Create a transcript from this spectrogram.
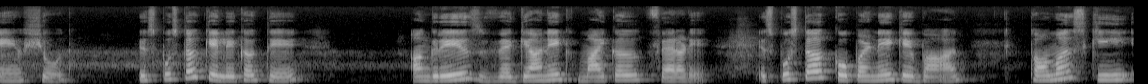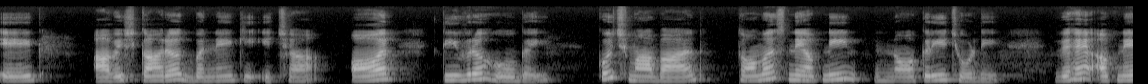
एवं शोध। इस पुस्तक के लेखक थे अंग्रेज़ वैज्ञानिक माइकल फेराडे। इस पुस्तक को पढ़ने के बाद थॉमस की एक आविष्कारक बनने की इच्छा और तीव्र हो गई। कुछ माह बाद थॉमस ने अपनी नौकरी छोड़ दी। वह अपने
